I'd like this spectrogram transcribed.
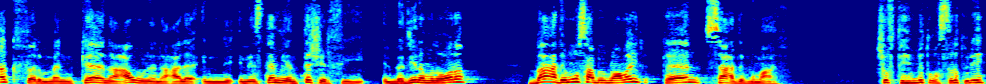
أكثر من كان عونا على أن الإسلام ينتشر في المدينة المنورة بعد مصعب بن عمير كان سعد بن معاذ. شفت همته وصلته لإيه؟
